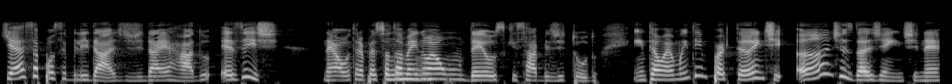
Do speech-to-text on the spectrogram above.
que essa possibilidade de dar errado existe. Né? A outra pessoa uhum. também não é um Deus que sabe de tudo. Então é muito importante, antes da gente, né,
